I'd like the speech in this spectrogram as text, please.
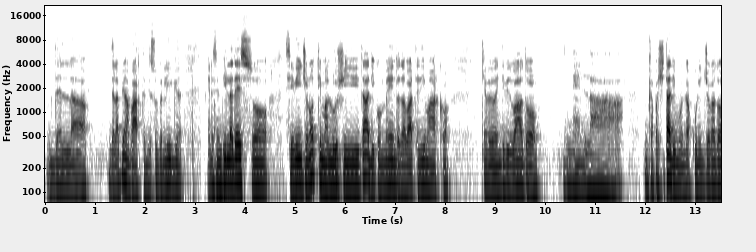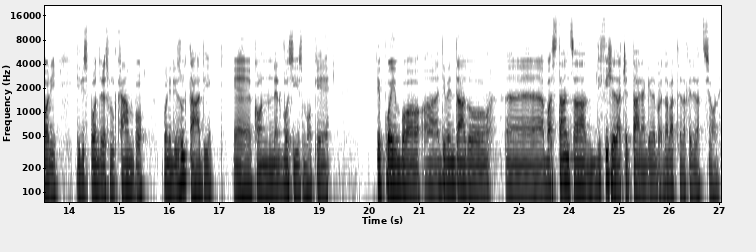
della, della prima parte di Super League. E risentirla adesso si evince un'ottima lucidità di commento da parte di Marco che aveva individuato nella incapacità di alcuni giocatori di rispondere sul campo con i risultati eh, con nervosismo che, che poi un po' è diventato eh, abbastanza difficile da accettare anche da, parte della federazione.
